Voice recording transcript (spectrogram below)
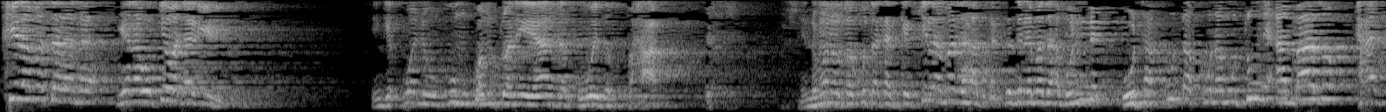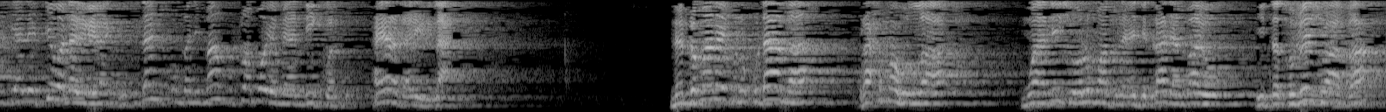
kila masala yanawekewa dalili ingekuwa ni ugumu kwa mtu anayeanza kuweza kufahamu. Ndio maana utakuta katika kila madhhabu katika zile madhhabu nne utakuta kuna mutuni ambazo hazijaletewa dalili yake. Usidhani kwamba ni mambo tu ambayo yameandikwa tu hayana dalili la. Na ndio maana ibn Qudama rahimahullah mwandishi wa lumatul itikadi ambayo itasomeshwa hapa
